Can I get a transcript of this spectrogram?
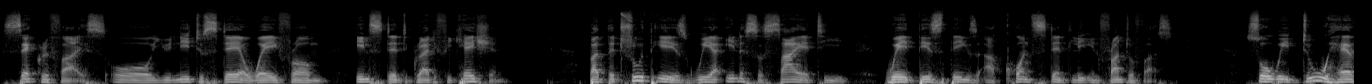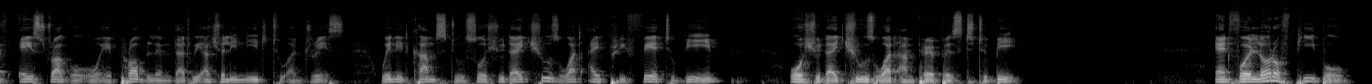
sacrifice or you need to stay away from instant gratification. But the truth is, we are in a society where these things are constantly in front of us. So we do have a struggle or a problem that we actually need to address when it comes to so should I choose what I prefer to be or should I choose what I'm purposed to be? And for a lot of people,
